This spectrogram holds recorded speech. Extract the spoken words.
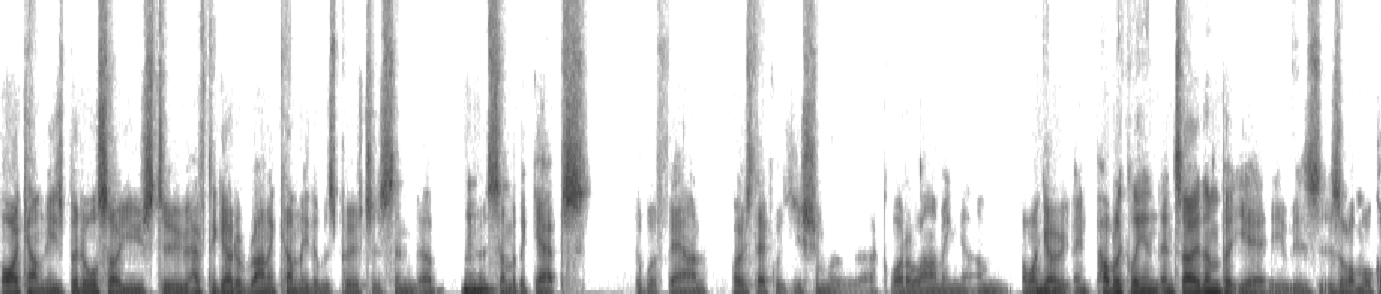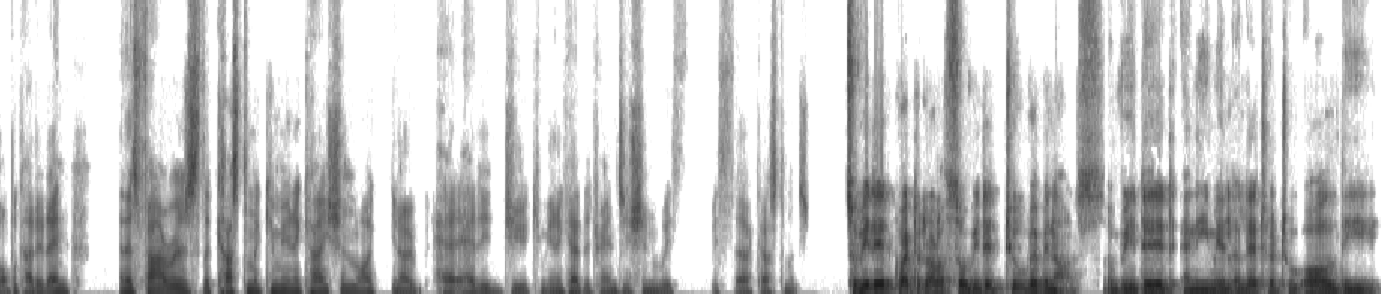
buy companies, but also used to have to go to run a company that was purchased. And uh, mm-hmm. you know, some of the gaps that were found post acquisition were uh, quite alarming. Um, I won't go mm. in publicly and, and say them, but yeah, it is is a lot more complicated. And and as far as the customer communication, like you know, how, how did you communicate the transition with with uh, customers? So we did quite a lot of. So we did two webinars. We did an email, a letter to all the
